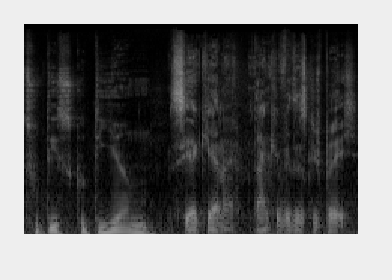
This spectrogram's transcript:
zu diskutieren. Sehr gerne. Danke für das Gespräch.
